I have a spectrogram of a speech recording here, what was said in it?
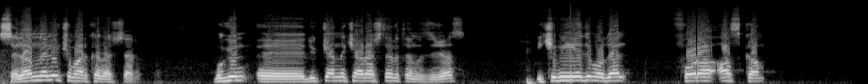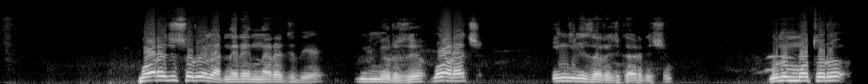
Selamünaleyküm arkadaşlar. Bugün e, dükkandaki araçları tanıtacağız. 2007 model Fora Ascam. Bu aracı soruyorlar nerenin aracı diye. Bilmiyoruz diyor. Bu araç İngiliz aracı kardeşim. Bunun motoru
